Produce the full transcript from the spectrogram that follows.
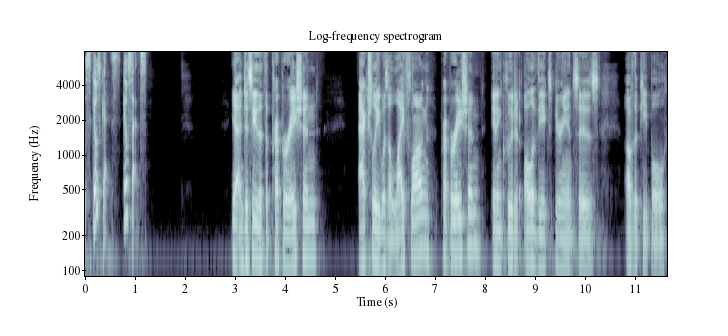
skill sets? Skill sets. Yeah, and to see that the preparation actually was a lifelong preparation. It included all of the experiences of the people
